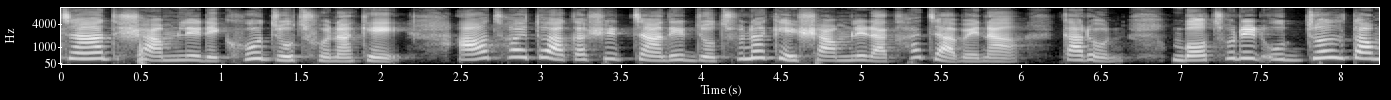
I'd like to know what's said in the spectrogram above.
চাঁদ সামলে রেখো জোছনাকে। আজ হয়তো আকাশের চাঁদের জোছনাকে সামলে রাখা যাবে না। কারণ বছরের উজ্জ্বলতম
